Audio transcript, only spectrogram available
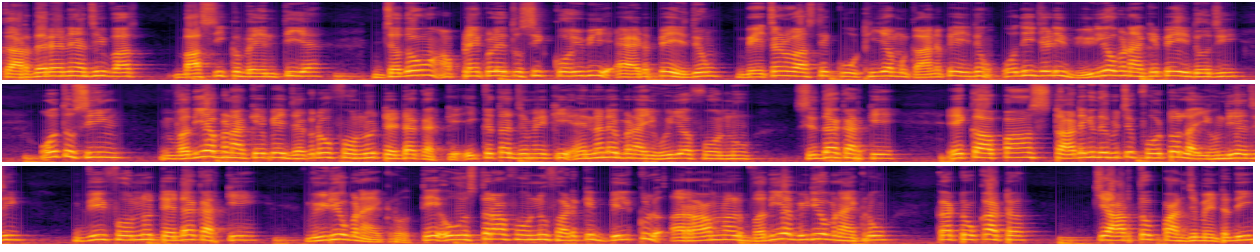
ਕਰਦੇ ਰਹਿੰਦੇ ਹਾਂ ਜੀ। ਬਸ ਬਸ ਇੱਕ ਬੇਨਤੀ ਹੈ, ਜਦੋਂ ਆਪਣੇ ਕੋਲੇ ਤੁਸੀਂ ਕੋਈ ਵੀ ਐਡ ਭੇਜ ਦਿਓ, ਵੇਚਣ ਵਾਸਤੇ ਕੋਠੀ ਜਾਂ ਮਕਾਨ ਭੇਜ ਦਿਓ, ਉਹਦੀ ਜਿਹੜੀ ਵੀਡੀਓ ਬਣਾ ਕੇ ਭੇਜ ਦਿਓ ਜੀ, ਉਹ ਤੁਸੀਂ ਵਧੀਆ ਬਣਾ ਕੇ ਭੇਜਿਆ ਕਰੋ ਫੋਨ ਨੂੰ ਟੇਢਾ ਕਰਕੇ। ਇੱਕ ਤਾਂ ਜਿਵੇਂ ਕਿ ਇਹਨਾਂ ਨੇ ਬਣਾਈ ਹੋਈ ਆ ਫੋਨ ਨੂੰ ਸਿੱਧਾ ਕਰਕੇ, ਇੱਕ ਆਪਾਂ ਸਟਾਰਟਿੰਗ ਦੇ ਵਿੱਚ ਫੋਟੋ ਲਾਈ ਹੁੰਦੀ ਆ ਜੀ, ਵੀ ਫੋਨ ਨੂੰ ਟੇਢਾ ਕਰਕੇ ਵੀਡੀਓ ਬਣਾਇਆ ਕਰੋ। ਤੇ ਉਸ ਤਰ੍ਹਾਂ ਫੋਨ ਨੂੰ ਫੜ ਕੇ ਬਿਲਕੁਲ ਆਰਾਮ ਨਾਲ ਵਧੀਆ ਵੀਡੀਓ ਬਣਾਇਆ ਕਰੋ। ਘੱਟੋ ਘੱਟ 4 ਤੋਂ 5 ਮਿੰਟ ਦੀ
